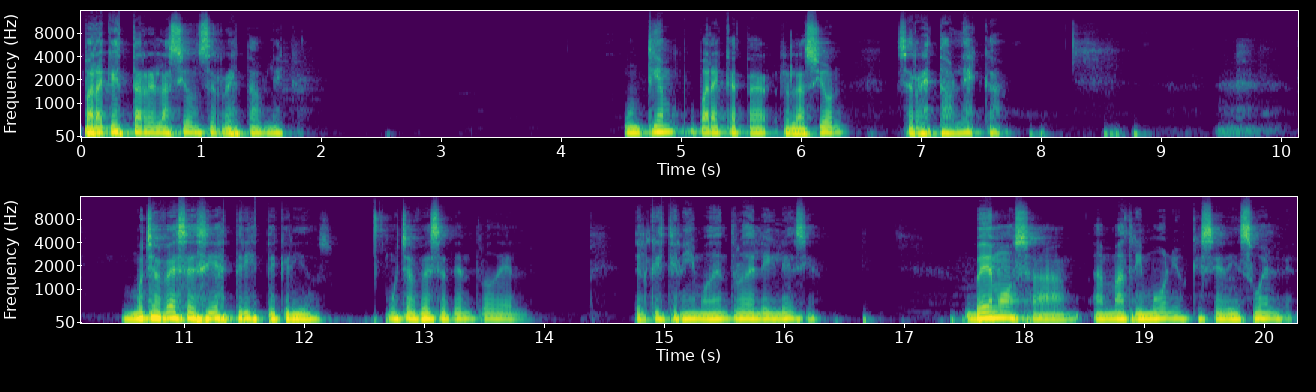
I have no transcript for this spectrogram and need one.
para que esta relación se restablezca. Un tiempo para que esta relación se restablezca. Muchas veces sí es triste, queridos. Muchas veces dentro del, cristianismo, dentro de la iglesia, vemos a, matrimonios que se disuelven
